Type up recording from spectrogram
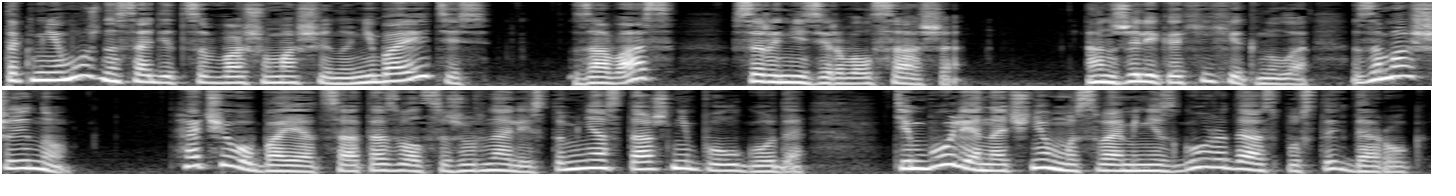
Так мне можно садиться в вашу машину? Не боитесь?» «За вас?» — сиронизировал Саша. Анжелика хихикнула. «За машину». «А чего бояться?» — отозвался журналист. «У меня стаж не полгода. Тем более начнем мы с вами не с города, а с пустых дорог».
